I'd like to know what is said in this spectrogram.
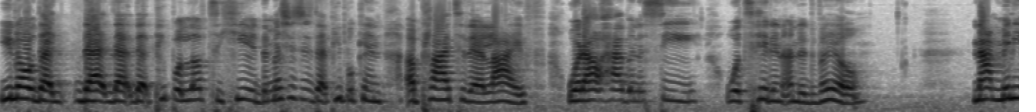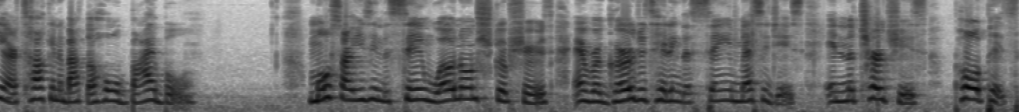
you know that that that that people love to hear the messages that people can apply to their life without having to see what's hidden under the veil not many are talking about the whole bible most are using the same well-known scriptures and regurgitating the same messages in the churches pulpits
